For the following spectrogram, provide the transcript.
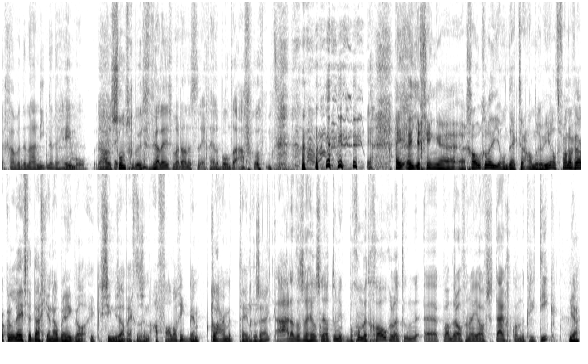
gaan we daarna niet naar de hemel. Nou, soms gebeurt het wel eens, maar dan is het een echt hele bonte avond. Hey, en je ging eh, goochelen, je ontdekte een andere wereld. Vanaf welke leeftijd dacht je, nou ben ik wel, ik zie mezelf echt als een afvaller. Ik ben klaar met het hele gezeik. Ja, dat was wel heel snel. Toen ik begon met goochelen, toen kwam er al vanuit Joofs Getuigen kwam de kritiek. Ja.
